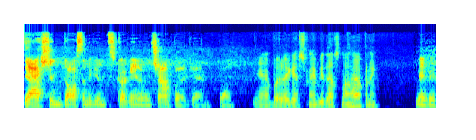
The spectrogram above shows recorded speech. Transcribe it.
Dash and Dawson against Gargano and Ciampa again, but yeah, but I guess maybe that's not happening. Maybe.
